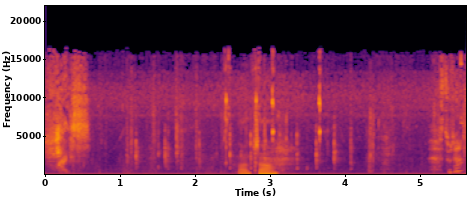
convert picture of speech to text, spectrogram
Scheiß. Warte. Hörst du das?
